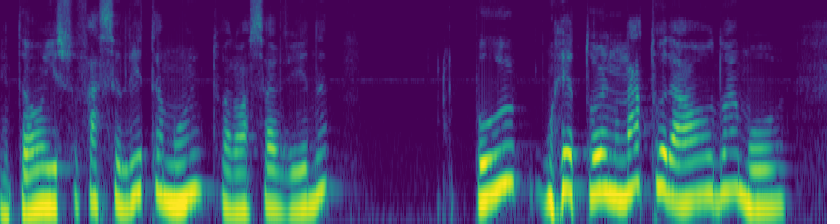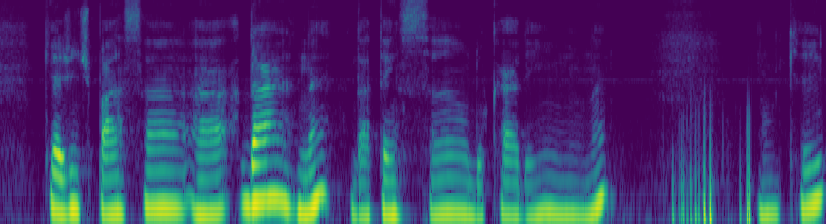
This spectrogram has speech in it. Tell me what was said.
Então isso facilita muito a nossa vida por um retorno natural do amor que a gente passa a, dar, né? Da atenção, do carinho, né? Ok?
